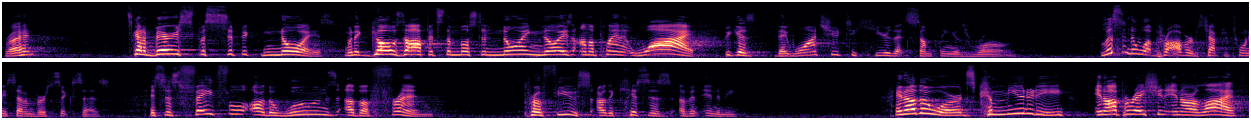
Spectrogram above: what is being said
right? It's got a very specific noise. When it goes off, it's the most annoying noise on the planet. Why? Because they want you to hear that something is wrong. Listen to what Proverbs chapter 27, verse 6 says. It says, Faithful are the wounds of a friend, profuse are the kisses of an enemy. In other words, community in operation in our life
